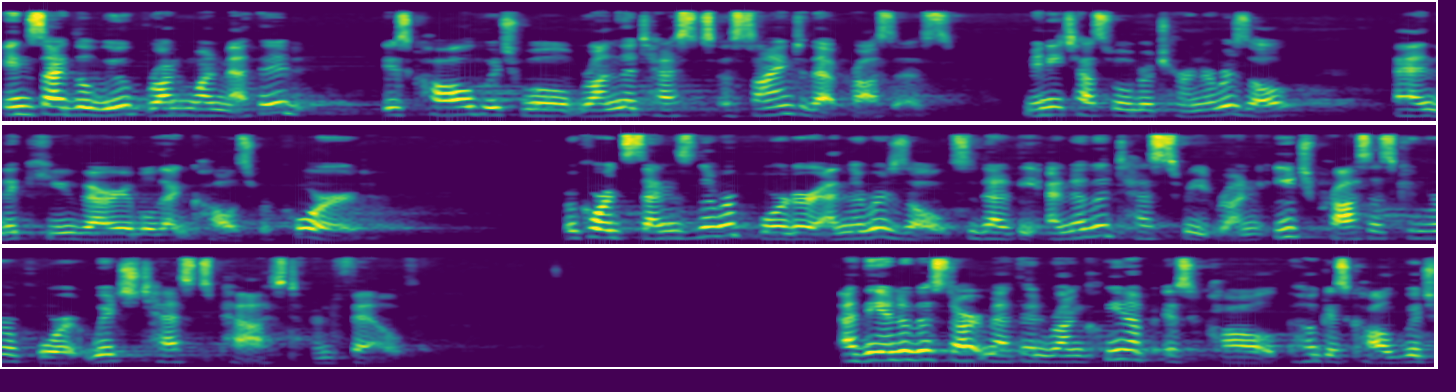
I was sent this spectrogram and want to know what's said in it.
Inside the loop, run one method is called, which will run the tests assigned to that process. Minitest will return a result, and the queue variable then calls record. Record sends the reporter and the result so that at the end of the test suite run, each process can report which tests passed and failed. At the end of the start method, run cleanup is called, hook is called, which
